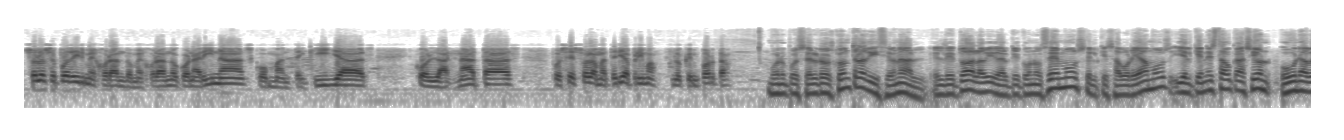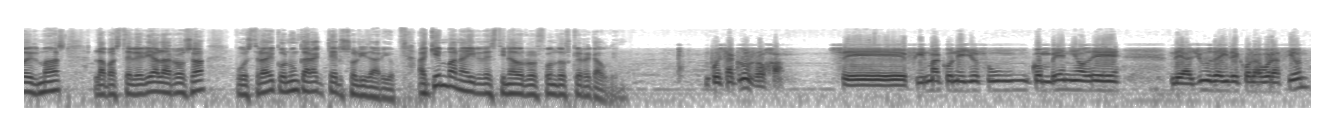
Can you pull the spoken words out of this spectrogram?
Solo se puede ir mejorando, mejorando con harinas, con mantequillas, con las natas, pues eso la materia prima, lo que importa. Bueno, pues el roscón tradicional, el de toda la vida, el que conocemos, el que saboreamos y el que en esta ocasión, una vez más, la pastelería La Rosa, pues trae con un carácter solidario. ¿A quién van a ir destinados los fondos que recauden? Pues a Cruz Roja. Se firma con ellos un convenio de, de ayuda y de colaboración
